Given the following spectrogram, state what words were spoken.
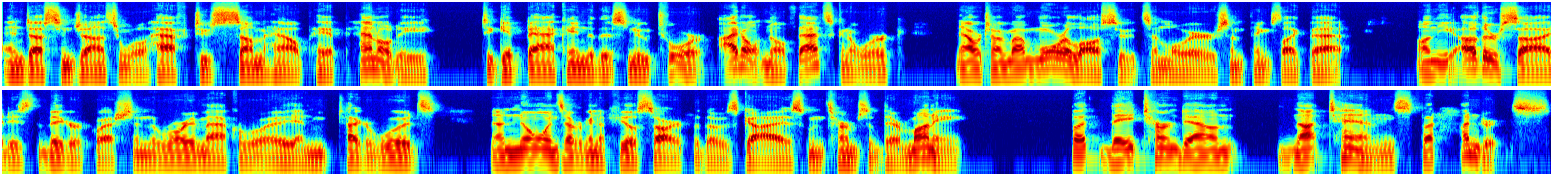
and Dustin Johnson will have to somehow pay a penalty to get back into this new tour. I don't know if that's going to work. Now we're talking about more lawsuits and lawyers and things like that. On the other side is the bigger question: the Rory McIlroy and Tiger Woods. Now, no one's ever going to feel sorry for those guys in terms of their money, but they turned down not tens but hundreds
